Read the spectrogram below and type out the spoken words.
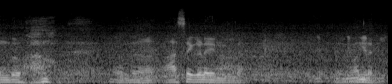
ಒಂದು ಒಂದು ಆಸೆಗಳೇನಿಲ್ಲ. ನನಗಾದರೆ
